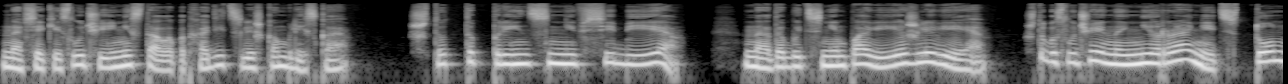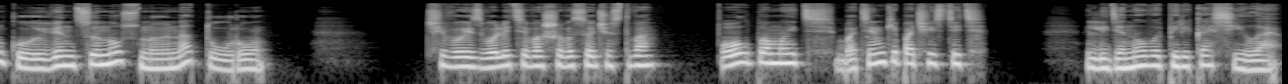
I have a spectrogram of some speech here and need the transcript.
На всякий случай не стала подходить слишком близко. Что-то принц не в себе. Надо быть с ним повежливее, чтобы случайно не ранить тонкую венценосную натуру. «Чего изволите, ваше высочество? Пол помыть, ботинки почистить?» Ледяного перекосила.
